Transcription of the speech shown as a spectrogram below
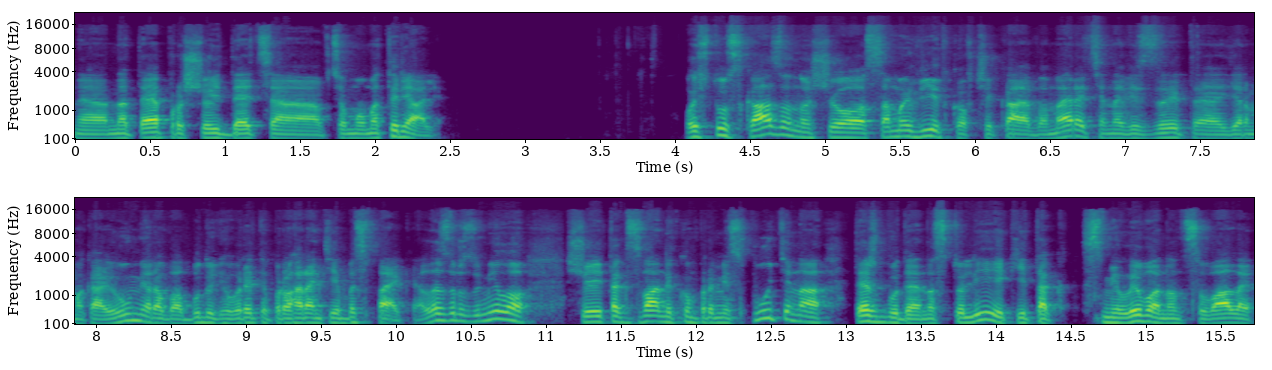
е, на те, про що йдеться в цьому матеріалі. Ось тут сказано, що саме Вітков чекає в Америці на візит е, Єрмака і Умірова. Будуть говорити про гарантії безпеки, але зрозуміло, що і так званий компроміс Путіна теж буде на столі, який так сміливо анонсували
